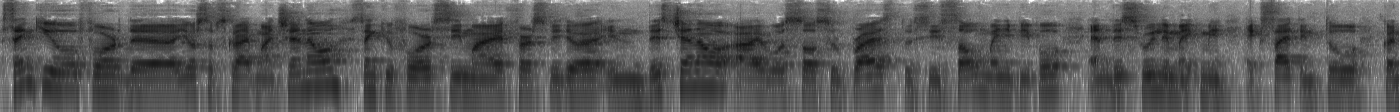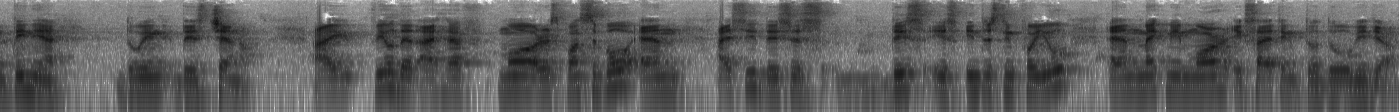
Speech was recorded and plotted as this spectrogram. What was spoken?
Thank you for the your subscribe my channel. Thank you for see my first video in this channel. I was so surprised to see so many people and this really make me exciting to continue doing this channel. I feel that I have more responsible and I see this is this is interesting for you and make me more exciting to do video.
